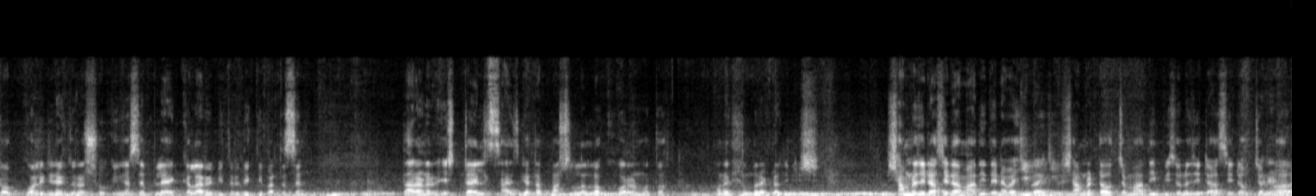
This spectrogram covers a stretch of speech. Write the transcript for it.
টপ কোয়ালিটির একজোড়া শৌকিং আছে। ব্ল্যাক কালারের ভিতরে দেখতে পারতেছেন। দাঁড়ানোর স্টাইল সাইজ গেট আপ মাসাল্লাহ লক্ষ্য করার মতো। অনেক সুন্দর একটা জিনিস। সামনে যেটা আছে এটা মাদি তাই না ভাই? সামনেরটা হচ্ছে মাদি পিছনে যেটা আছে এটা হচ্ছে নর।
